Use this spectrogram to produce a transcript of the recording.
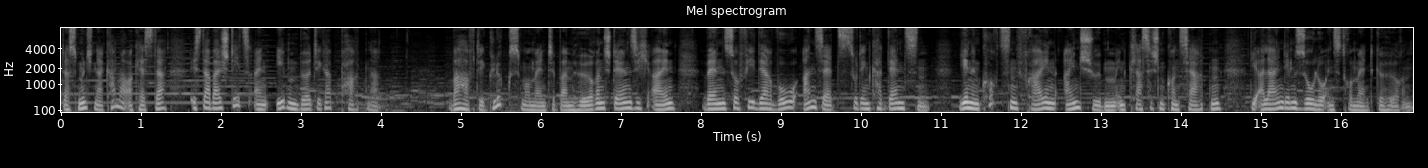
Das Münchner Kammerorchester ist dabei stets ein ebenbürtiger Partner. Wahrhafte Glücksmomente beim Hören stellen sich ein, wenn Sophie Dervaux ansetzt zu den Kadenzen, jenen kurzen freien Einschüben in klassischen Konzerten, die allein dem Soloinstrument gehören.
